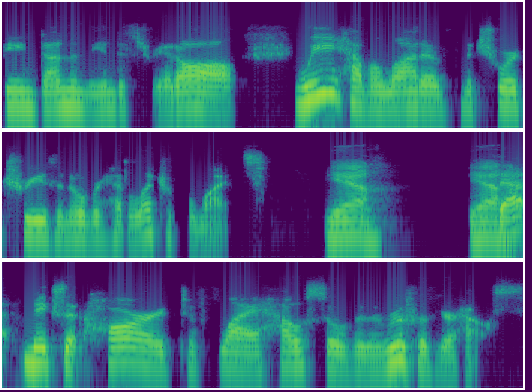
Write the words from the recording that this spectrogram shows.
being done in the industry at all. We have a lot of mature trees and overhead electrical lines. Yeah. Yeah. That makes it hard to fly a house over the roof of your house.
